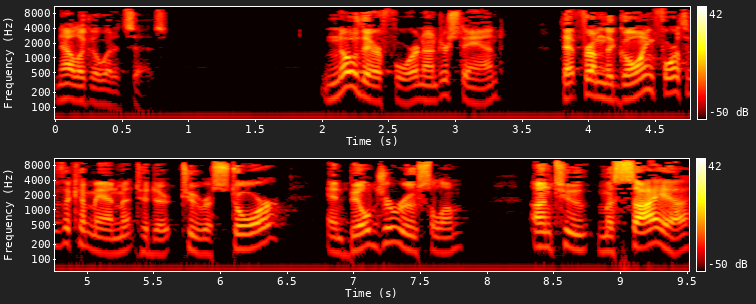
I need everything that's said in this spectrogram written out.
Now look at what it says. Know therefore and understand that from the going forth of the commandment to, to restore and build Jerusalem unto Messiah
